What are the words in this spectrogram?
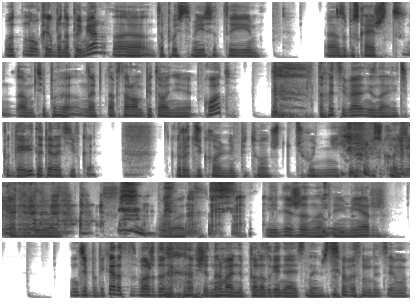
Вот, ну, как бы, например, э, допустим, если ты э, запускаешь там, типа, на, на втором питоне код, то у тебя, не знаю, типа, горит оперативка. Радикальный питон, что чего нихера запускать. Вот. Или же, например, ну, типа, мне кажется, тут можно вообще нормально поразгонять, знаешь, типа, на тему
